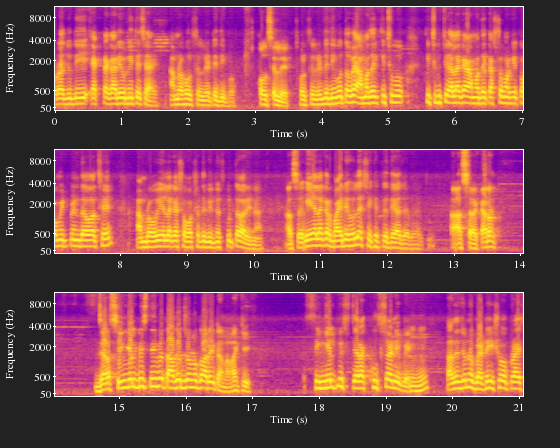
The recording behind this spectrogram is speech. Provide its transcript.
ওরা যদি একটা গাড়িও নিতে চায় আমরা হোলসেল রেটে দিব। হোলসেল রেট হোলসেল রেটে দিব তবে আমাদের কিছু কিছু কিছু এলাকায় আমাদের কাস্টমারকে কমিটমেন্ট দেওয়া আছে। আমরা ওই এলাকায় সবার সাথে বিজনেস করতে পারি না। আচ্ছা। এই এলাকার বাইরে হলে সেক্ষেত্রে দেওয়া যাবে আর কি। আচ্ছা কারণ যারা সিঙ্গেল পিস নিবে তাদের জন্য তো আর এটা না নাকি? সিঙ্গেল পিস যারা খুচরা নিবে তাদের জন্য ব্যাটারি সহ প্রাইস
